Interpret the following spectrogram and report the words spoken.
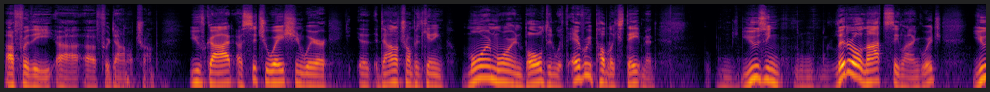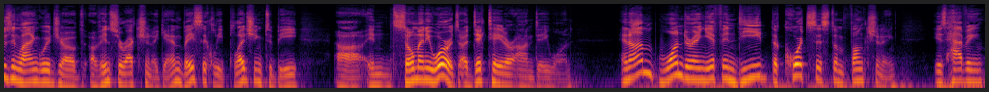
uh, for the uh, uh, for Donald Trump. You've got a situation where Donald Trump is getting more and more emboldened with every public statement, using literal Nazi language, using language of, of insurrection again, basically pledging to be, uh, in so many words, a dictator on day one. And I'm wondering if indeed the court system functioning is having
